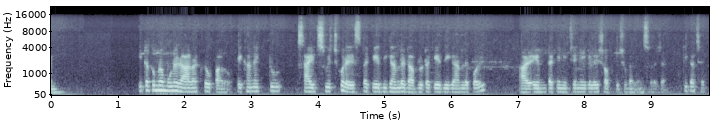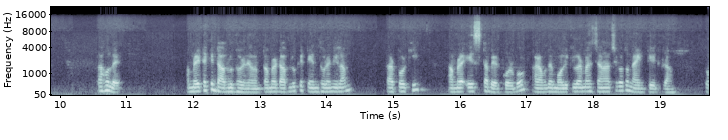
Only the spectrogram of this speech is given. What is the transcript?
M এটা তোমরা মনে রা রাখতেও পারো। এখানে একটু সাইড সুইচ করে এসটাকে এদিকে আনলে ডাব্লুটাকে এদিকে আনলে পরে আর এমটাকে নিচে নিয়ে গেলে সবকিছু ব্যালেন্স হয়ে যায়। ঠিক আছে? তাহলে আমরা এটাকে ডাব্লু ধরে নিলাম। তো আমরা ডাব্লুকে টেন ধরে নিলাম। তারপর কি? আমরা এসটা বের করব। আর আমাদের মলিকুলার ম্যাস জানা আছে কত? নাইনটি এইট গ্রাম তো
